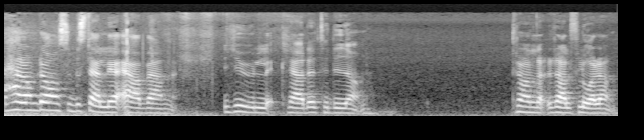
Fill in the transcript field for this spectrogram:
Häromdagen så beställde jag även julkläder till Dion. Från Ralph Lauren.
